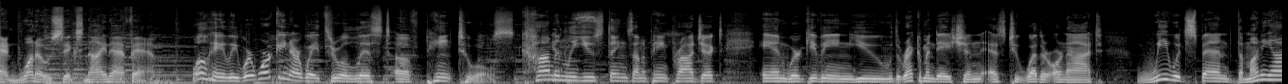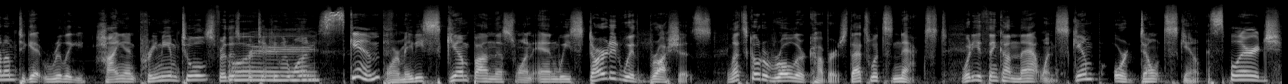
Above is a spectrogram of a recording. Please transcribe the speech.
and 1069 FM. Well, Haley, we're working our way through a list of paint tools, commonly used things on a paint project, and we're giving you the recommendation as to whether or not we would spend the money on them to get really high end premium tools for this particular Or one. Skimp. Or maybe skimp on this one. And we started with brushes. Let's go to roller covers. That's what's next. What do you think on that one? Skimp or don't skimp? Splurge.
